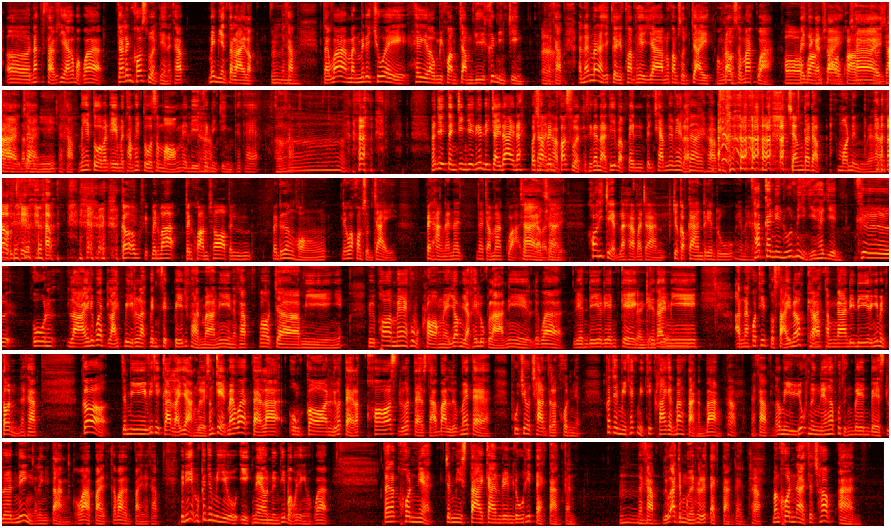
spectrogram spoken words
เอ่อนักประสาทวิทยาก็บอกว่าการเล่น crossword เนี่ยนะครับไม่มีอันตรายหรอกอืมนะครับแต่ว่ามันไม่ได้ช่วยให้เรามีความจำดีขึ้นจริงอ่าๆ นะครับอันนั้นมันอาจจะเกิดจากความพยายามและความสนใจของเราซะมากกว่าอ๋อเป็นอย่างนั้นไปความชอบความใช่เชี่ยวชาใช่อะไรใช่อย่างนี้นะครับไม่ให้ตัวมันเองมันทำให้ตัวสมองเนี่ยดีขึ้นครับจริง ๆ แท้ๆนะครับอ่านั่นจริงแต่จริงๆยินก็ดีใจได้นะเพราะชอบใช่เล่นครับ crossword ถึงขนาดที่แบบเป็นเป็นแชมป์ด้วยไหมเหรอใช่ครับแชมป์ระดับมหนึ่งนะฮะอาจารย์โอเคครับ ก็เป็นว่าเป็นความชอบเป็นเป็นเรื่องของเรียกว่าความสนใจไปทางนั้นน่าน่าจะมากกว่าใช่ไหมครับอาจารย์ใช่ ข้อที่7ละครับอาจารย์เกี่ยวกับการเรียนรู้ใช่ไหมครับการเรียนรู้เป็นอย่างนี้ฮะยิน คืออูหลายเรียกว่าหลายปีละเป็นสิบปีที่ผ่านมานี่นะครับ ก็จะมีอย่างนี้คือพ่อแม่ผู้ปกครองเนี่ยย่อมอยากให้ลูกหลานนี่ เรียกว่าเรียนดีเรียนเก่งเรียนเก่งจะได้มีอนาคตที่สดใสเนาะครับนะทำงานดีๆอย่างนี้เป็นต้นนะครับ ก็จะมีวิธีการหลายอย่างเลย สังเกตไหมว่าแต่ละองค์กรหรือว่าแต่ละคอร์สหรือว่าแต่สถาบันหรือแม้แต่ผู้เชี่ยวชาญแต่ละคนเนี่ย ก็จะมีเทคนิคที่คล้ายกันบ้างต่างกันบ้างครับนะครับแล้วก็มียุคหนึ่งเนี่ยครับพูดถึง brain based learning อะไรต่างๆก็ว่าไปก็ว่ากันไปนะครับทีนี้มันก็จะมีอยู่อีกแนวหนึ่งที่บอกว่าอย่างนี้บอกว่า แต่ละคนเนี่ยจะมีสไตล์การเรียนรู้ที่แตกต่างกันอืมนะครับหรืออาจจะเหมือนกันหรือแตกต่างกันครับบางคนอาจจะชอบอ่าน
